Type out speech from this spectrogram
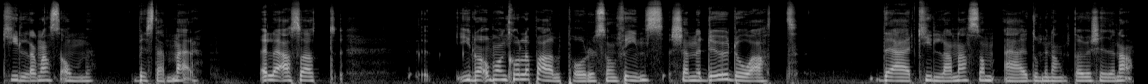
killarna som bestämmer? Eller alltså att eh, om man kollar på all porr som finns, känner du då att det är killarna som är dominanta över tjejerna?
